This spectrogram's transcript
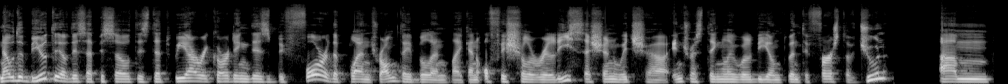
now the beauty of this episode is that we are recording this before the planned roundtable and like an official release session, which uh, interestingly will be on 21st of June um,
